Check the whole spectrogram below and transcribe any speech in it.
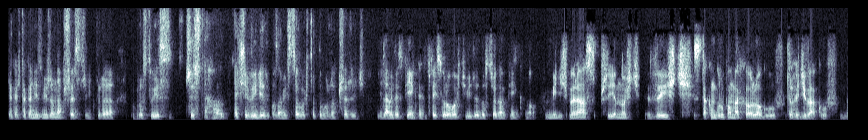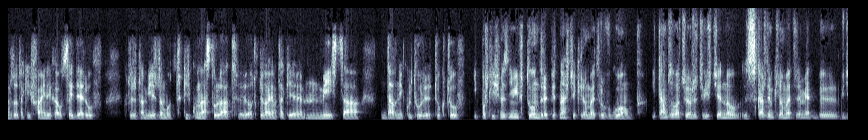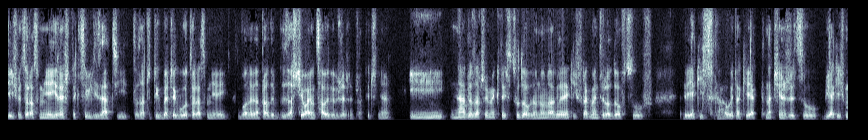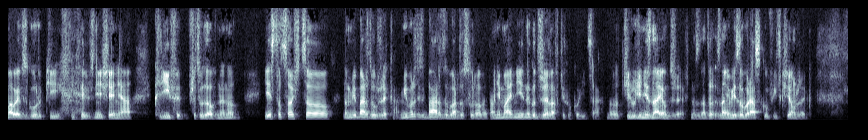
jakaś taka niezmierzona przestrzeń, która po prostu jest czysta. Jak się wyjdzie poza miejscowość, to to można przeżyć. I dla mnie to jest piękne. W tej surowości widzę, dostrzegam piękno. Mieliśmy raz przyjemność wyjść z taką grupą archeologów, trochę dziwaków, bardzo takich fajnych outsiderów, którzy tam jeżdżą od kilkunastu lat, y, odkrywają takie mm, miejsca dawnej kultury Czukczów i poszliśmy z nimi w tundrę 15 kilometrów w głąb. I tam zobaczyłem rzeczywiście, no z każdym kilometrem jakby widzieliśmy coraz mniej resztek cywilizacji, to znaczy tych beczek było coraz mniej, bo one naprawdę zaściełają całe wybrzeże praktycznie. I nagle zacząłem, jak to jest cudowne, no nagle jakieś fragmenty lodowców, jakieś skały, takie jak na Księżycu, jakieś małe wzgórki, wzniesienia, klify przecudowne. No, jest to coś, co no, mnie bardzo urzeka. Mimo, że to jest bardzo, bardzo surowe. Tam nie ma ani jednego drzewa w tych okolicach. No, ci ludzie nie znają drzew, no, znają je z obrazków i z książek.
